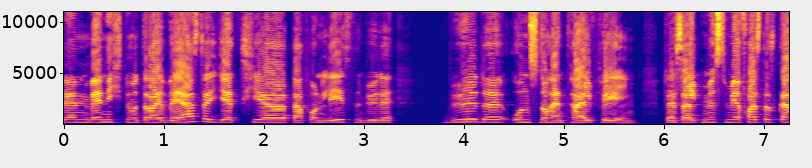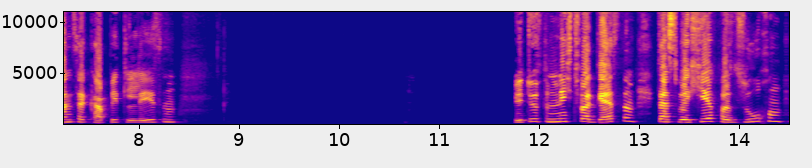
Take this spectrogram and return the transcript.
denn wenn ich nur drei Verse jetzt hier davon lesen würde, würde uns noch ein Teil fehlen. Deshalb müssen wir fast das ganze Kapitel lesen Wir dürfen nicht vergessen, dass wir hier versuchen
